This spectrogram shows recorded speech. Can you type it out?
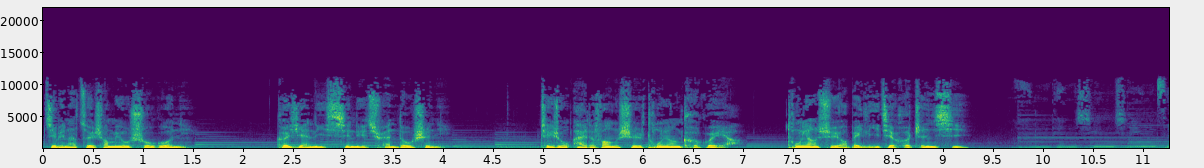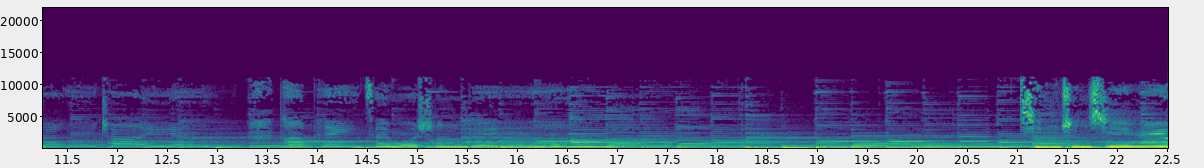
即便他嘴上没有说过你，可眼里心里全都是你。这种爱的方式同样可贵呀。同样需要被理解和珍惜。满天星星在眨眼，他陪在我身边。轻声细雨，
